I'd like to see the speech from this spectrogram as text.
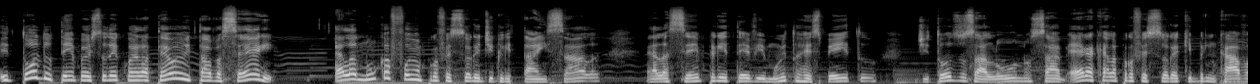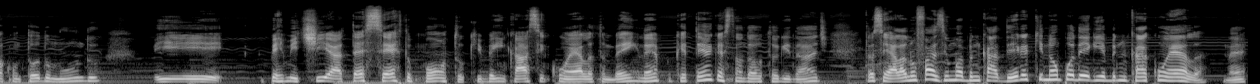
e todo o tempo eu estudei com ela até a oitava série. Ela nunca foi uma professora de gritar em sala ela sempre teve muito respeito de todos os alunos, sabe? Era aquela professora que brincava com todo mundo e permitia até certo ponto que brincassem com ela também, né? Porque tem a questão da autoridade. Então assim, ela não fazia uma brincadeira que não poderia brincar com ela, né?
